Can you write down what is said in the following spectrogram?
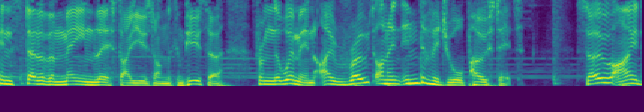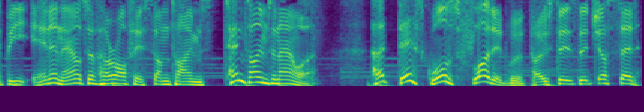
instead of the main list I used on the computer, from the women I wrote on an individual post it. So I'd be in and out of her office sometimes 10 times an hour. Her desk was flooded with post its that just said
